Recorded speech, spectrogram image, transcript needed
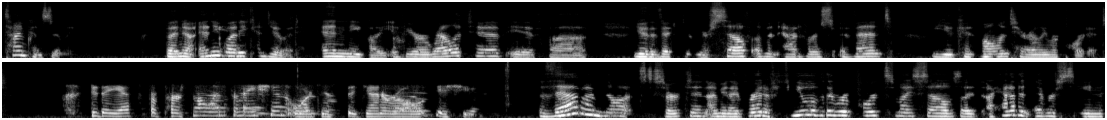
time consuming. But no, anybody can do it. Anybody. If you're a relative, if uh, you're the victim yourself of an adverse event, you can voluntarily report it. Do they ask for personal information or just the general issue? That I'm not certain. I mean, I've read a few of the reports myself. I, I haven't ever seen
